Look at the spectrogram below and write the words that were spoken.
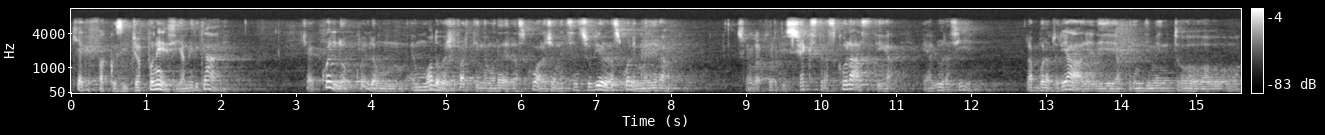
chi è che fa così? Giapponesi, americani? Cioè, quello, quello è, un, è un modo per farti innamorare della scuola, cioè nel senso vivere la scuola in maniera Sono d'accordissimo. extrascolastica e allora sì, laboratoriale, di apprendimento,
